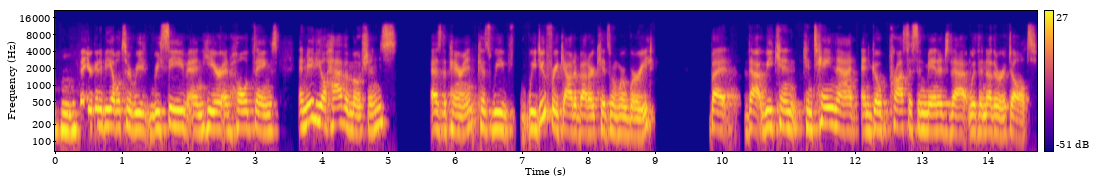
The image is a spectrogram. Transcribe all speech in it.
mm-hmm. that you're going to be able to re- receive and hear and hold things. And maybe you'll have emotions as the parent because we we do freak out about our kids when we're worried but that we can contain that and go process and manage that with another adult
